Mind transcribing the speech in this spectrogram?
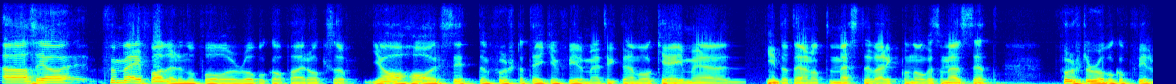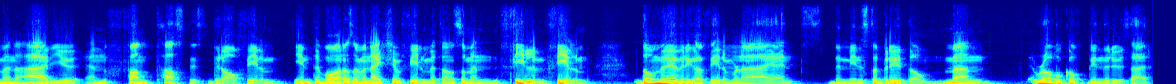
Alltså jag, för mig faller det nog på Robocop här också. Jag har sett den första Taken-filmen. Jag tyckte den var okej, men inte att det är något mästerverk på något som helst sätt. Första Robocop-filmen är ju en fantastiskt bra film. Inte bara som en actionfilm utan som en filmfilm. De övriga filmerna är jag inte det minsta brydd om, men Robocop vinner ut här.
